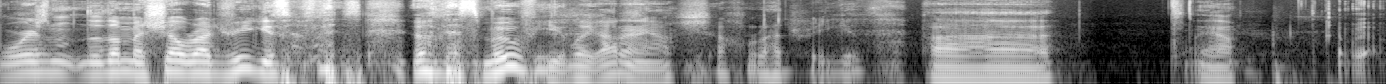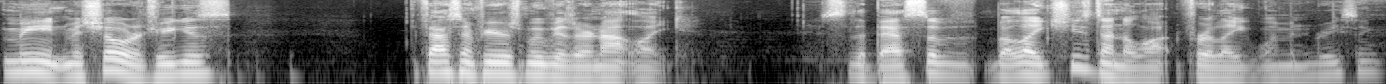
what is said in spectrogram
where's the Michelle Rodriguez of this of this movie? Like, I don't know. Michelle Rodriguez. Uh, yeah. I mean, Michelle Rodriguez. Fast and Furious movies are not like it's the best of, but like she's done a lot for like women racing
